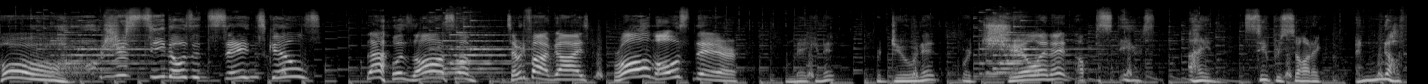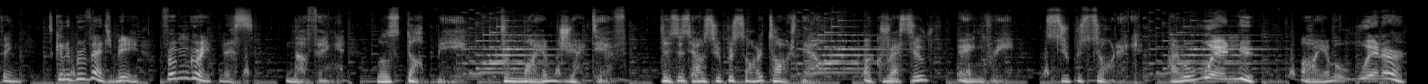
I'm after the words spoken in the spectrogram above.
Oh, did you see those insane skills? That was awesome. 75, guys. We're almost there. We're making it. We're doing it. We're chilling it up the stairs. I am supersonic, and nothing going to prevent me from greatness. Nothing will stop me from my objective. This is how Supersonic talks now. Aggressive, angry, supersonic. I will win. I am a winner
